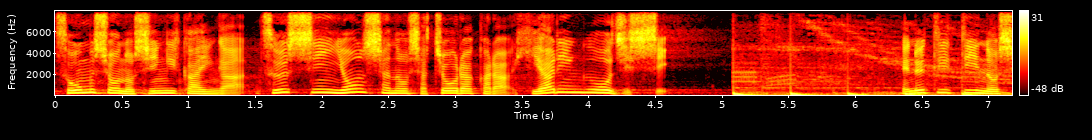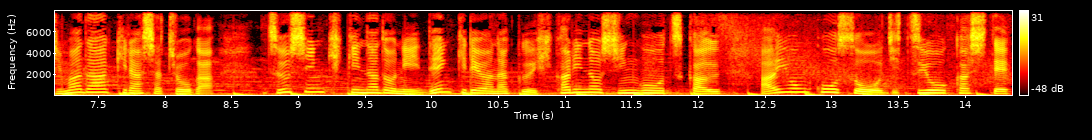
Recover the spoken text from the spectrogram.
総務省の審議会が通信4社の社長らからヒアリングを実施。NTT の島田明社長が通信機器などに電気ではなく光の信号を使うアイオン構想を実用化して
